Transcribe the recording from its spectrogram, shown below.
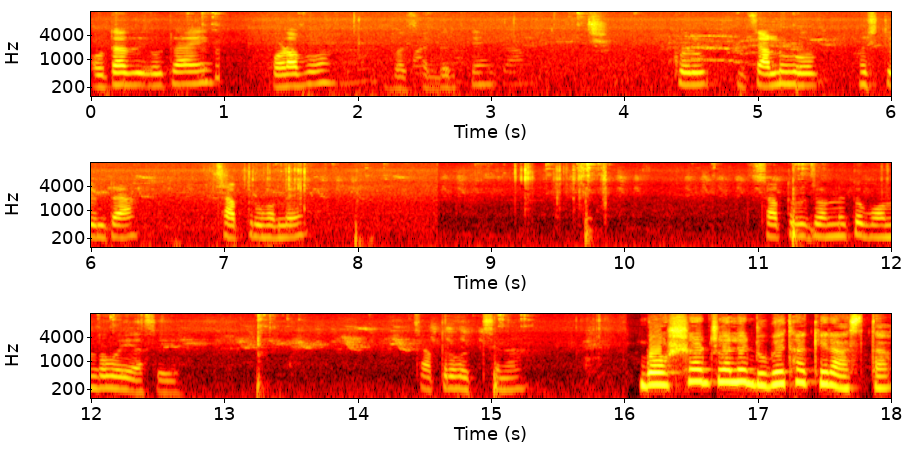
ওটা ওটাই পড়াবো বাচ্চাদেরকে করুক, চালু হোক, হোস্টেলটা, ছাত্র হলে। ছাত্রর জন্য তো বন্ধ হয়ে আছে। ছাত্র হচ্ছে না। বর্ষার জলে ডুবে থাকে রাস্তা।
